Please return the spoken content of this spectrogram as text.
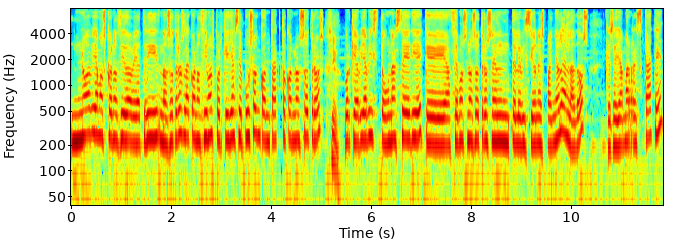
No habíamos conocido a Beatriz, nosotros la conocimos porque ella se puso en contacto con nosotros porque había visto una serie que hacemos nosotros en televisión española, en la 2, que se llama Rescate,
